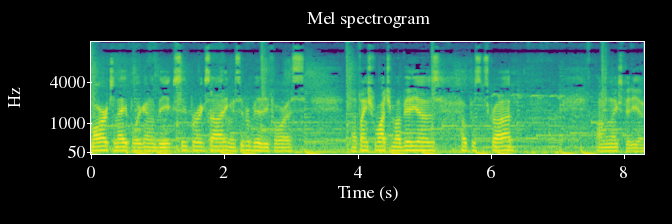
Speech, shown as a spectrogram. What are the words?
March and April are going to be super exciting and super busy for us. Uh, thanks for watching my videos. Hope you subscribe on the next video.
